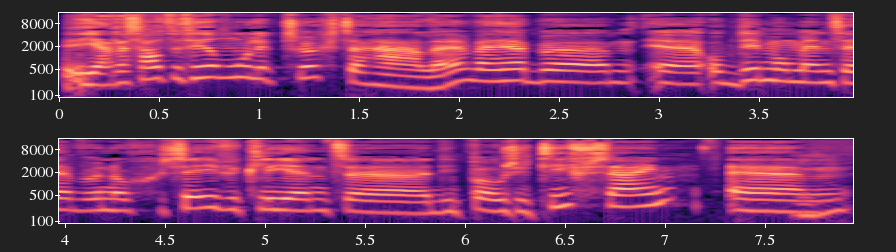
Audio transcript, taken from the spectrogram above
Ja, dat is altijd heel moeilijk terug te halen. Wij hebben, uh, op dit moment hebben we nog zeven cliënten die positief zijn. Um, mm-hmm.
